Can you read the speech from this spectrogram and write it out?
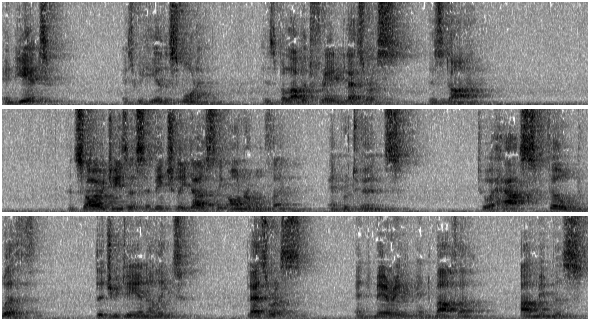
And yet, as we hear this morning, his beloved friend Lazarus is dying. And so Jesus eventually does the honourable thing and returns to a house filled with the Judean elite. Lazarus and Mary and Martha are members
